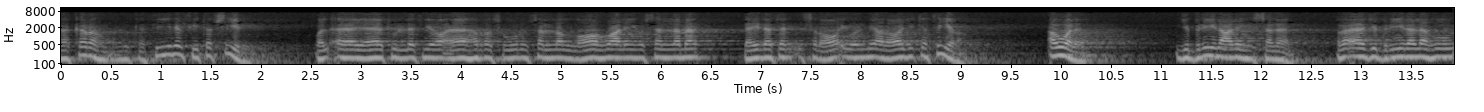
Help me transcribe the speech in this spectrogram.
ذكره ابن كثير في تفسيره. والآيات التي رآها الرسول صلى الله عليه وسلم ليلة الإسراء والمعراج كثيرة. أولا جبريل عليه السلام. رأى جبريل له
